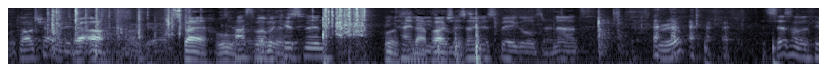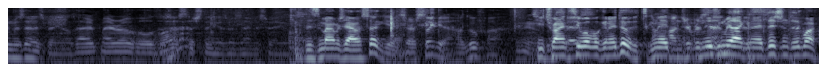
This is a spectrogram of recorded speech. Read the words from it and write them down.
Without shem, you Yeah, oh. Oh, God. Ooh, Possible look at this. Kisnin. Ooh, this is not of either pashas. Mazonis bagels or not. For real? It says on the thing Mazonis bagels. My row holds there's no such thing as Mazonis bagels. This is Mamash Avasugya. It's our sugya, hagufa. So you try and see what we're going to do. It's going to, 100%. this is going to be like an addition to the Gemara.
